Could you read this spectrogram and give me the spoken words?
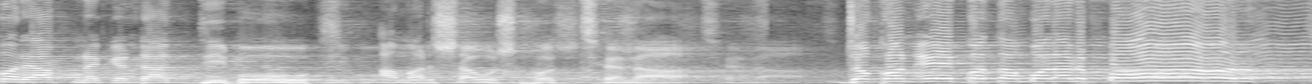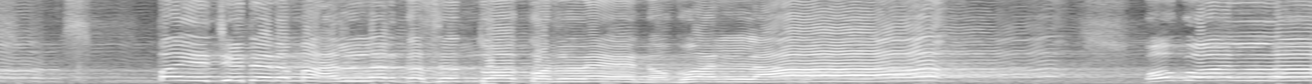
করে আপনাকে ডাক দিব, আমার সাহস হচ্ছে না। যখন এই কথা বলার পর বাইজিদের মা আল্লাহর কাছে দোয়া করলেন, ওগো আল্লাহ ওগো আল্লাহ,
